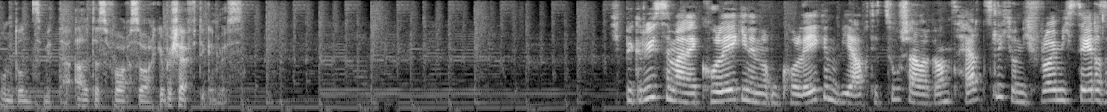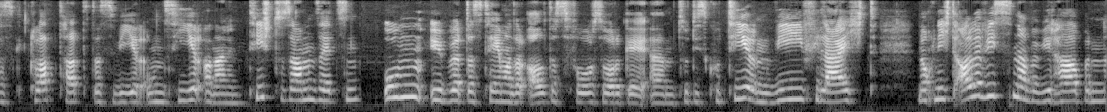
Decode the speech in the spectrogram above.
und uns mit der Altersvorsorge beschäftigen müssen. Ich begrüße meine Kolleginnen und Kollegen wie auch die Zuschauer ganz herzlich und ich freue mich sehr, dass es geklappt hat, dass wir uns hier an einem Tisch zusammensetzen, um über das Thema der Altersvorsorge ähm, zu diskutieren. Wie vielleicht noch nicht alle wissen, aber wir haben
